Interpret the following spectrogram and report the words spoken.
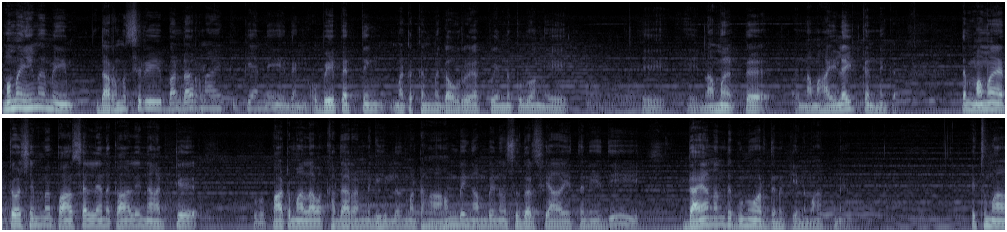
මම එහෙම මේ ධර්මසිරී බණ්ඩාරනායක කියන්නේ දැන් ඔබේ පැත්තෙන් මට කන්න ගෞරවයක් වෙන්න පුළුවන් ඒ නමට නම හයිලයිට් කරන එක. තැ මම ඇත්තවශයෙන්ම පාසල් යන කාලේ නාට්‍ය පාටමාලාවක් හදාරන්න ගිහිල්ල මට හම්බෙන් අම්බෙන සුදර්ශයායතනයේදී දයනන්ද ගුණුවර්ධන කියන මහත්මය. එතුමා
